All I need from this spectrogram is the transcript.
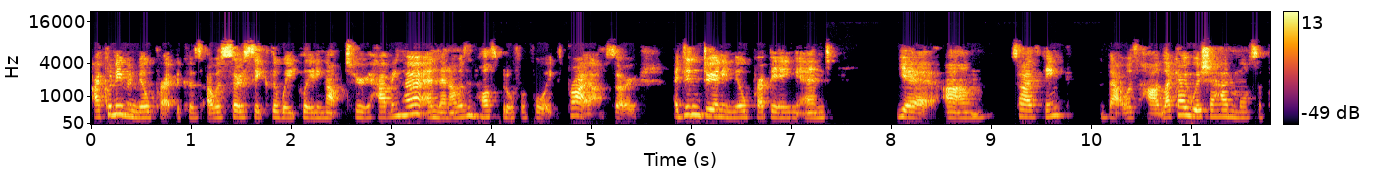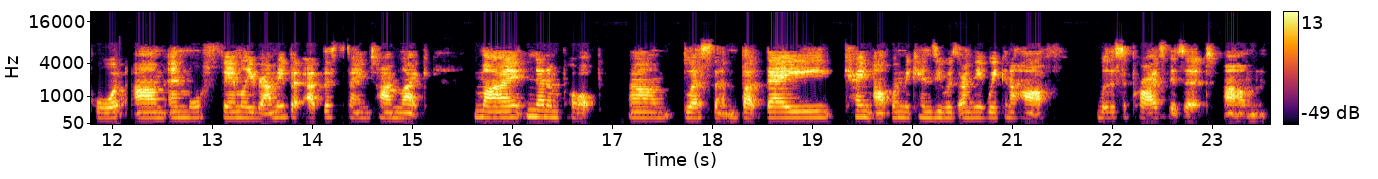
I couldn't even meal prep because I was so sick the week leading up to having her. And then I was in hospital for four weeks prior. So I didn't do any meal prepping. And yeah, um, so I think that was hard. Like I wish I had more support, um, and more family around me. But at the same time, like my nan and pop um, bless them. But they came up when Mackenzie was only a week and a half with a surprise visit. Um,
